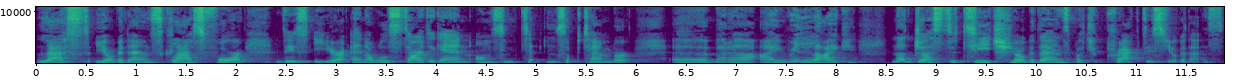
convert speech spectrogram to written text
last yoga dance class for this year and I will start again on in September. Uh, but uh, I really like not just to teach yoga dance but to practice yoga dance.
